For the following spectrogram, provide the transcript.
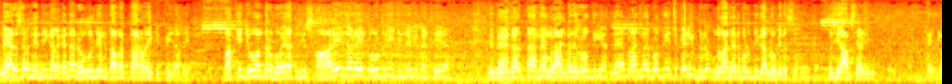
ਮੈਂ ਤਾਂ ਸਿਰਫ ਇੰਨੀ ਗੱਲ ਕਹਿੰਦਾ, ਰੂਲ ਦੇ ਮੁਤਾਬਕ ਕਾਰਵਾਈ ਕੀਤੀ ਜਾਵੇ। ਬਾਕੀ ਜੋ ਅੰਦਰ ਹੋਇਆ, ਤੁਸੀਂ ਸਾਰੇ ਜਣੇ ਟੋਟਲੀ ਜਿੰਨੇ ਵੀ ਬੈਠੇ ਆ, ਵੀ ਮੈਂ ਗਲਤ ਆ, ਮੈਂ ਮੁਲਾਜ਼ਮਾਂ ਦੇ ਵਿਰੋਧੀ ਆ। ਮੈਂ ਮੁਲਾਜ਼ਮਾਂ ਦੇ ਵਿਰੋਧੀ ਚ ਕਿਹੜੀ ਮੁਲਾਜ਼ਮਾਂ ਦੇ ਵਿਰੋਧੀ ਗੱਲ ਹੋ ਗਈ ਦੱਸੋ? ਤੁਸੀਂ ਆਪ ਸਿਆਣੇ ਥੈਂਕ ਯੂ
